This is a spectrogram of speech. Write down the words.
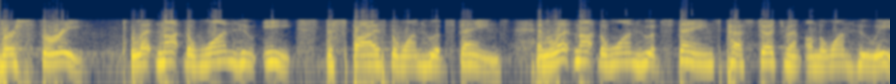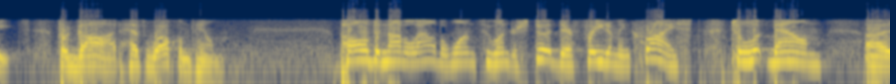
Verse 3 Let not the one who eats despise the one who abstains, and let not the one who abstains pass judgment on the one who eats, for God has welcomed him. Paul did not allow the ones who understood their freedom in Christ to look down uh,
